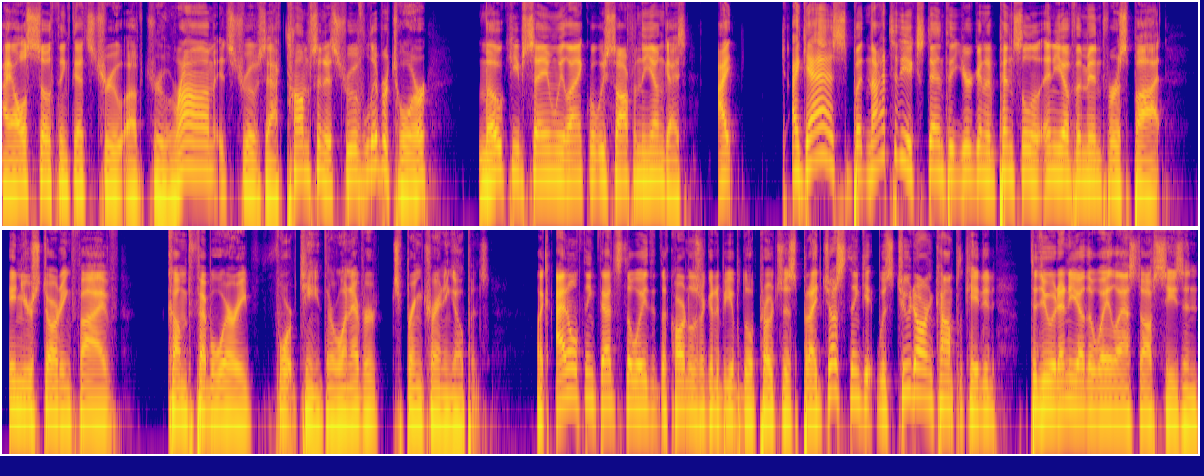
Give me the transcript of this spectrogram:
I also think that's true of Drew Rom. It's true of Zack Thompson. It's true of Liberatore. Mo keeps saying we like what we saw from the young guys. I I guess, but not to the extent that you're going to pencil any of them in for a spot in your starting five come February 14th or whenever spring training opens. Like, I don't think that's the way that the Cardinals are going to be able to approach this, but I just think it was too darn complicated to do it any other way last offseason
